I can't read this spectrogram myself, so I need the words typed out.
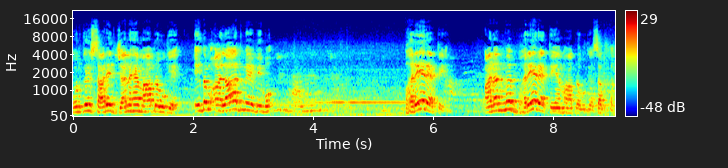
उनके सारे जन है महाप्रभु के। एकदम आह्लाद में भी भरे रहते हैं। आनंद में भरे रहते हैं महाप्रभु के सबका।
